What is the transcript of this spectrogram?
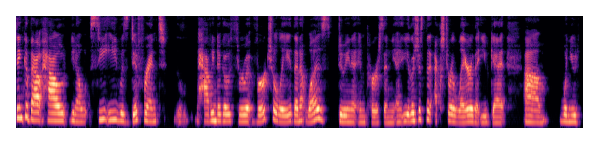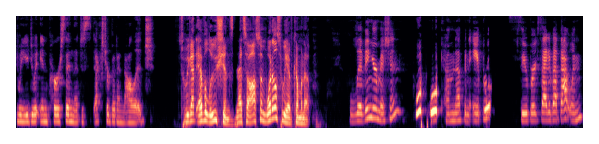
think about how you know CE was different having to go through it virtually than it was doing it in person. There's just the extra layer that you get um, when you when you do it in person. That just extra bit of knowledge. So we got evolutions. That's awesome. What else do we have coming up? Living Your Mission. Whoop, whoop. Coming up in April. Super excited about that one.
